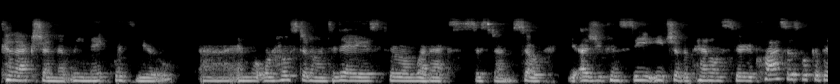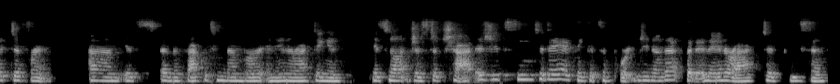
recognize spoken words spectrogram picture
connection that we make with you uh, and what we're hosted on today is through a WebEx system. So as you can see, each of the panelists through your classes look a bit different. Um, it's uh, the faculty member and interacting and it's not just a chat as you've seen today. I think it's important you know that, but an interactive piece. And,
